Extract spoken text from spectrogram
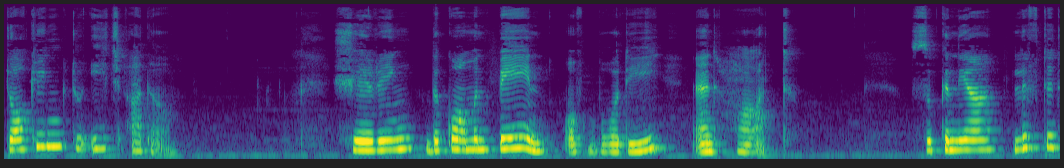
talking to each other, sharing the common pain of body and heart. Sukanya lifted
